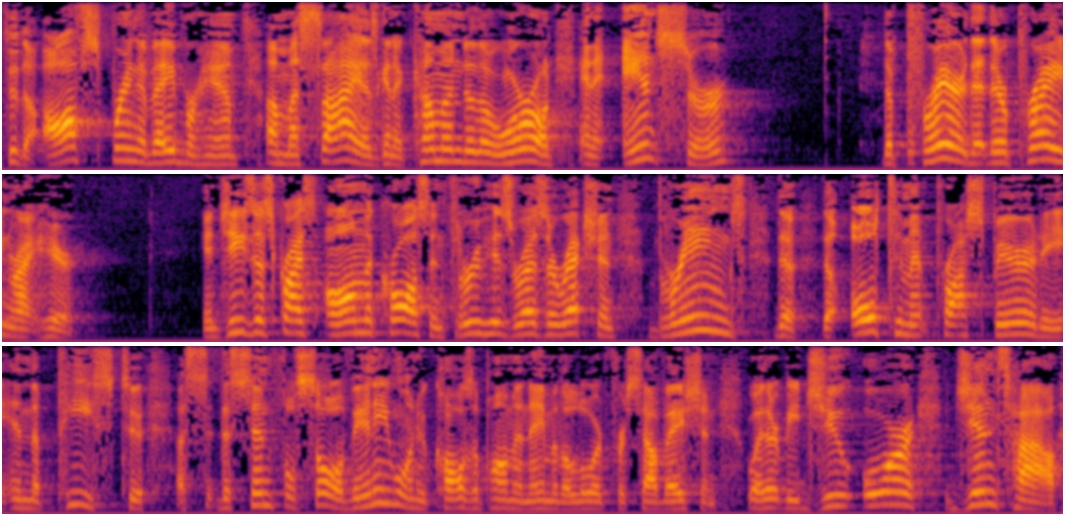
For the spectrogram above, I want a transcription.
through the offspring of Abraham, a Messiah is going to come into the world and answer the prayer that they're praying right here. And Jesus Christ on the cross and through his resurrection brings the, the ultimate prosperity and the peace to a, the sinful soul of anyone who calls upon the name of the Lord for salvation, whether it be Jew or Gentile.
